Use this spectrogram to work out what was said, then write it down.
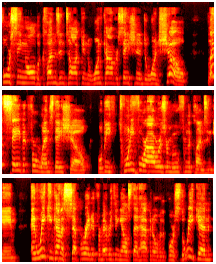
forcing all the Clemson talk into one conversation into one show, let's save it for Wednesday's show. We'll be 24 hours removed from the Clemson game, and we can kind of separate it from everything else that happened over the course of the weekend,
